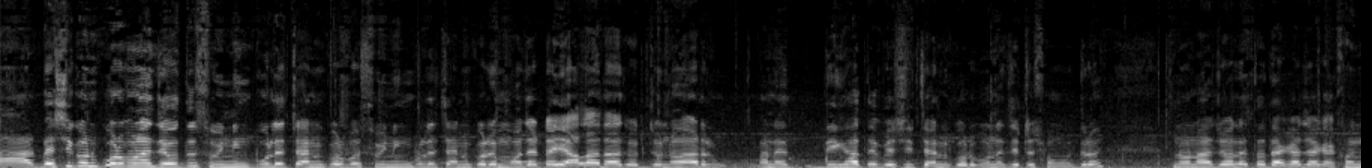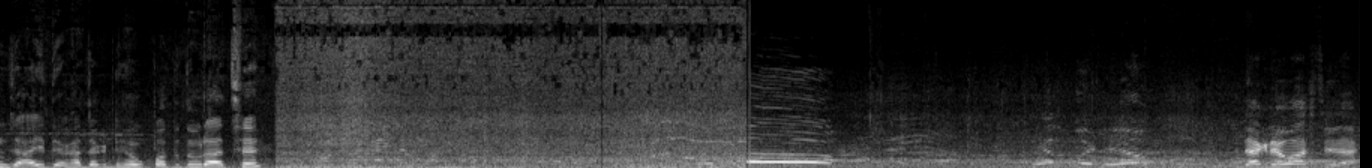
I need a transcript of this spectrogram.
আর বেশিক্ষণ করব না, যেহেতু সুইমিং পুলে চান করব সুইমিং পুলে চান করে মজাটাই আলাদা। ওর জন্য আর মানে দীঘাতে বেশি চান করব না, যেটা সমুদ্র। নোনা জলে তো দেখা যাক, এখন যাই, দেখা যাক ঢেউ কত দূর আছে। দেখ ঢেউ আসছে দেখ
